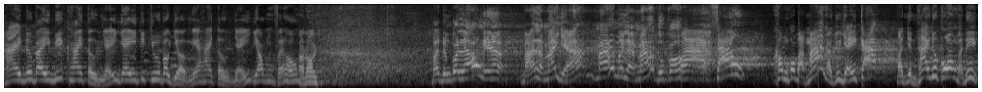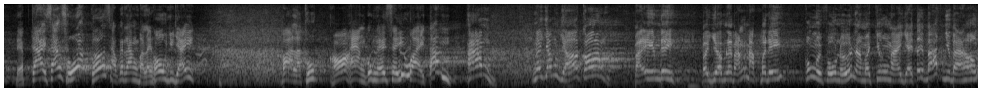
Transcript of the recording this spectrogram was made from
hai đứa bay biết hai từ nhảy dây chứ chưa bao giờ nghe hai từ nhảy dông phải không? Trời ơi bà đừng có láo nghe. Bà là má giả má mới là má tụi con. Bà sao? Không có bà má nào như vậy cả. Bà nhìn hai đứa con bà đi. Đẹp trai sáng sủa. Cớ sao cái răng bà lại hô như vậy? Bà là thuộc họ hàng của nghệ sĩ hoài tâm. Không. Nó giống vợ con. Bà im đi. Bà dòm lại bản mặt bà đi. Có người phụ nữ nào mà chân mày dài tới bát như bà không?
